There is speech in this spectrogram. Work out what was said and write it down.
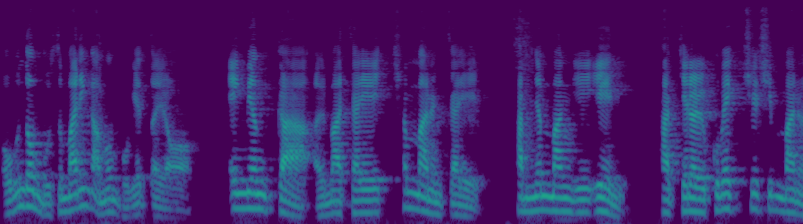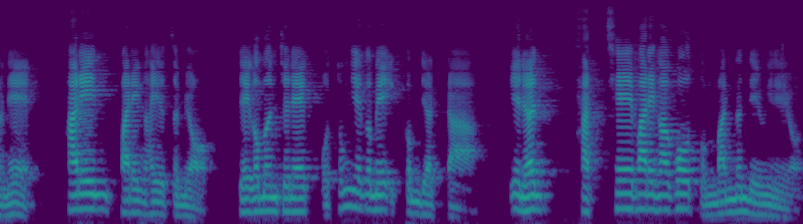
5번도 무슨 말인가 한번 보겠어요. 액면가 얼마짜리 천만원짜리 3년 만기인 사채를 970만원에 할인 발행하였으며 대금은 전액 보통예금에 입금되었다. 얘는 사채 발행하고 돈 받는 내용이네요.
